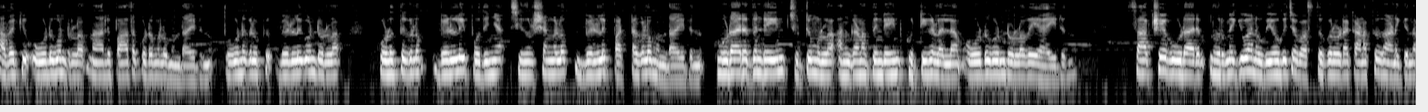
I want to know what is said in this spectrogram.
അവയ്ക്ക് ഓടുകൊണ്ടുള്ള നാല് പാതക്കുടങ്ങളും ഉണ്ടായിരുന്നു തൂണുകൾക്ക് വെള്ളി കൊണ്ടുള്ള കൊളുത്തുകളും വെള്ളി പൊതിഞ്ഞ ശീർഷങ്ങളും വെള്ളിപ്പട്ടകളും ഉണ്ടായിരുന്നു. കൂടാരത്തിന്റെയും ചുറ്റുമുള്ള അങ്കണത്തിന്റെയും കുറ്റികളെല്ലാം ഓടുകൊണ്ടുള്ളവയായിരുന്നു. സാക്ഷ്യകൂടാരം നിർമ്മിക്കുവാൻ ഉപയോഗിച്ച വസ്തുക്കളുടെ കണക്ക് കാണിക്കുന്ന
